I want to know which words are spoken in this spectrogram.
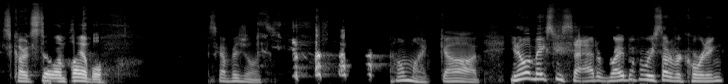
This card's still unplayable. It's got vigilance. oh my god! You know what makes me sad? Right before we started recording,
